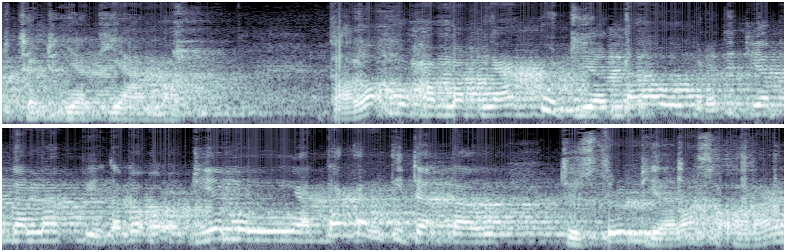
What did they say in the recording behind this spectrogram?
terjadinya kiamat? Kalau Muhammad ngaku dia tahu berarti dia bukan nabi. Tapi kalau dia mengatakan tidak tahu, justru dialah seorang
